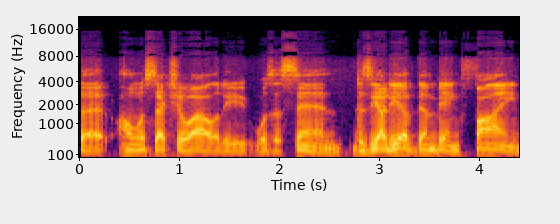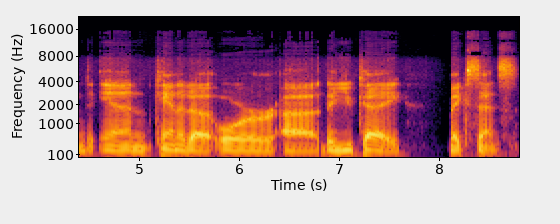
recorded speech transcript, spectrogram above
that homosexuality was a sin, does the idea of them being fined in Canada or uh, the UK make sense?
